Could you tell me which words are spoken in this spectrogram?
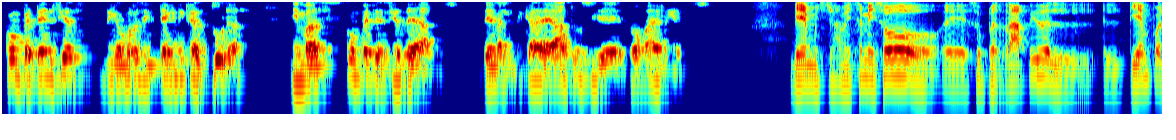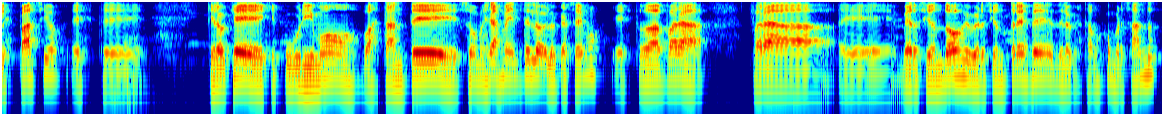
competencias, digamos así, técnicas duras y más competencias de datos, de analítica de datos y de toma de riesgos. Bien, muchachos, a mí se me hizo eh, súper rápido el, el, tiempo, el espacio. Este, creo que, que cubrimos bastante someramente lo, lo, que hacemos. Esto da para, para eh, versión 2 y versión 3 de, de, lo que estamos conversando.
